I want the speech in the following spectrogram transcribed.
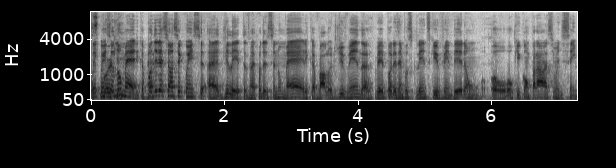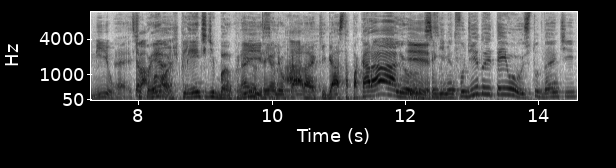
sequência numérica. Poderia ser uma sequência é, de letras, mas poderia ser numérica, valor de venda. Ver, por exemplo, os clientes que venderam ou, ou que compraram acima de 100 mil. É, sei lá, tipo, é lógico. cliente de banco, né? Eu Isso. tenho ali o Ah. cara que gasta pra caralho, Isso. segmento fudido, e tem o estudante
